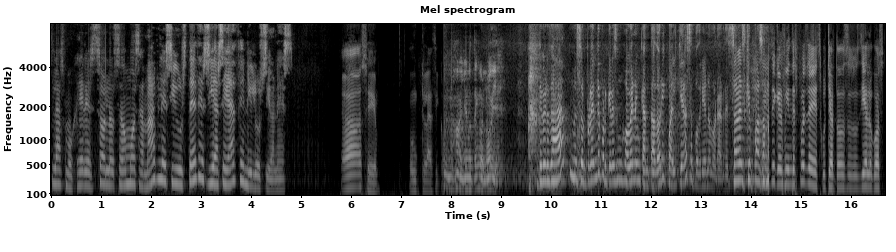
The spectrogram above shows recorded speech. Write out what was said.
Las mujeres solo somos amables y ustedes ya se hacen ilusiones. Ah, sí. Un clásico. No, yo no tengo novia. ¿De verdad? Me sorprende porque eres un joven encantador y cualquiera se podría enamorar de ti. ¿Sabes qué pasa? Así que al fin, después de escuchar todos esos diálogos,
